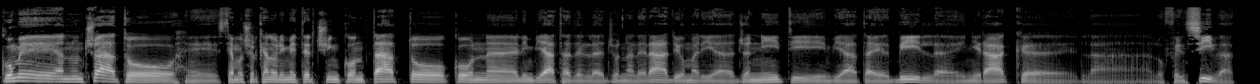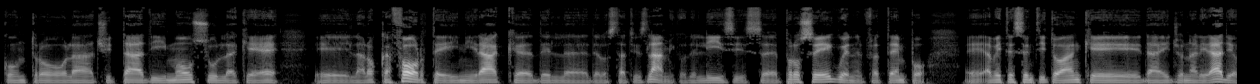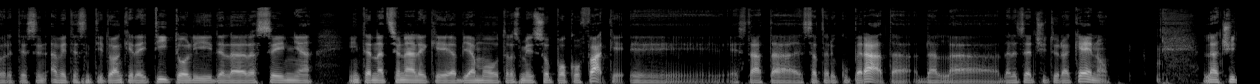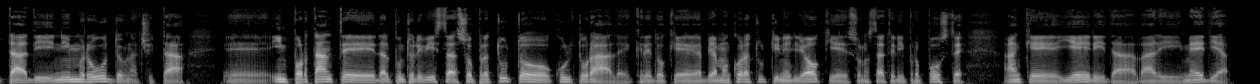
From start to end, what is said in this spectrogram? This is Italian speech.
Come annunciato, eh, stiamo cercando di metterci in contatto con eh, l'inviata del giornale radio Maria Gianniti, inviata a Erbil in Iraq, eh, la, l'offensiva contro la città di Mosul che è eh, la roccaforte in Iraq del, dello Stato islamico, dell'ISIS, eh, prosegue. Nel frattempo eh, avete sentito anche dai giornali radio, avrete, avete sentito anche dai titoli della rassegna internazionale che abbiamo trasmesso trasmesso poco fa, che eh, è, stata, è, stata, recuperata dalla, dall'esercito iracheno. La città di Nimrud, una città eh, importante dal punto di vista soprattutto culturale, credo che abbiamo ancora tutti negli occhi e sono state riproposte anche ieri da vari media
